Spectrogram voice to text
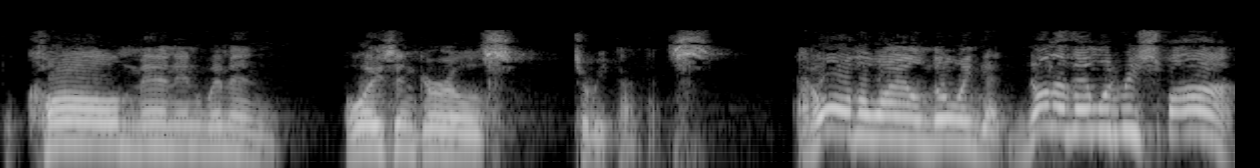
to call men and women, boys and girls to repentance. And all the while knowing that none of them would respond.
